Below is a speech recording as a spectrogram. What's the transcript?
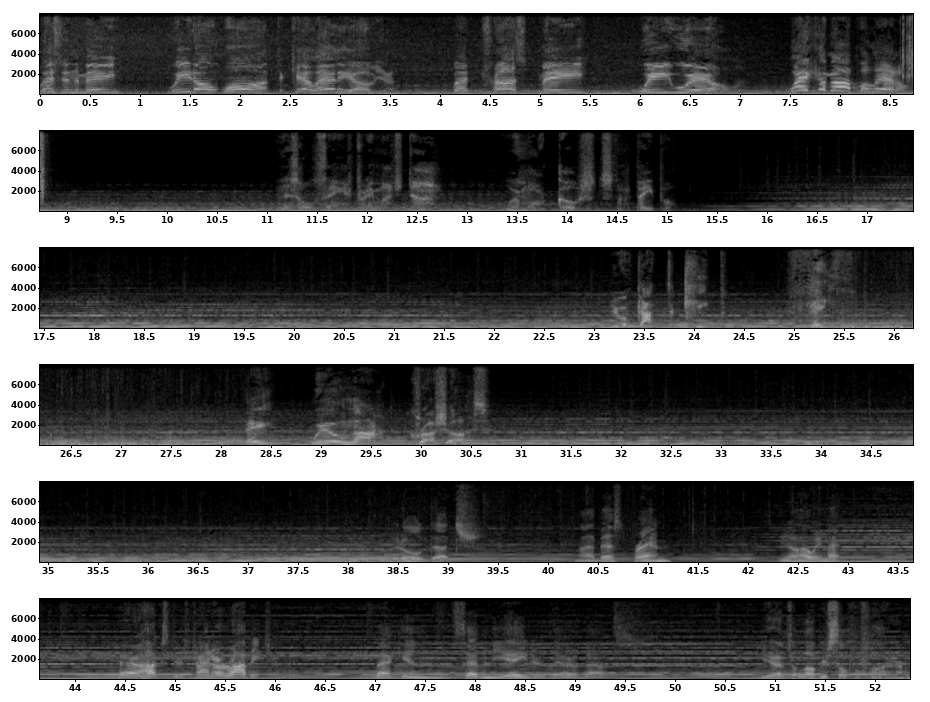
Listen to me. We don't want to kill any of you. But trust me, we will. Wake them up a little! This whole thing is pretty much done. We're more ghosts than people. You have got to keep faith. They will not crush us. Good old Dutch. My best friend. You know how we met? Pair of hucksters trying to rob each other. Back in 78 or thereabouts. You have to love yourself a fire.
